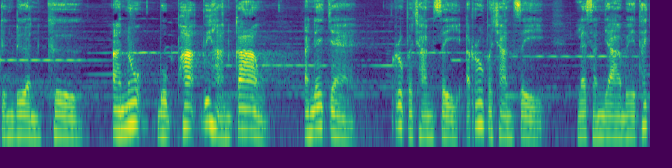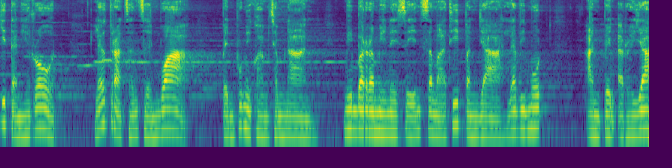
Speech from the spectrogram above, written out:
กึ่งเดือนคือ อนุบุพภวิหารเก้าอันได้แก่ รูปฌานสี่อรูปฌานสี่และสัญญาเวทยิตานิโรธ แล้วตรัสสรรเสริญว่า เป็นผู้มีความชำนาญ มีบารมีในศีลสมาธิปัญญาและวิมุตติ อันเป็นอริยะ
